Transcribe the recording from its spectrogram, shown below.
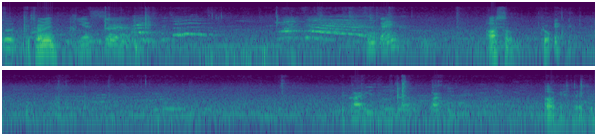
Look, returning? Yes, sir. Full tank? Awesome. Cool. car is in the parking. Okay, thank you.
